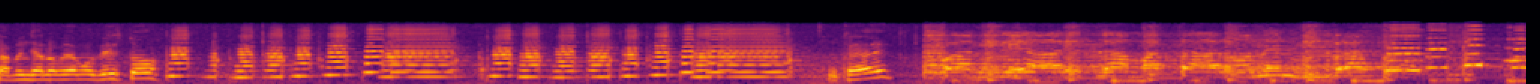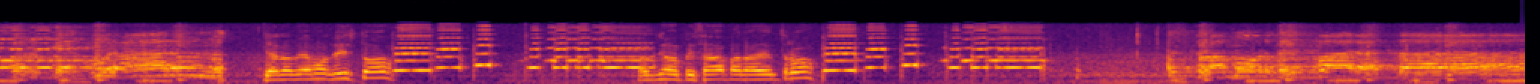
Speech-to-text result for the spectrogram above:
también ya lo habíamos visto. Ok, Familiares la mataron en mis brazos. Juraron ya lo habíamos visto. Última pisada para adentro. Amor desbaratar.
